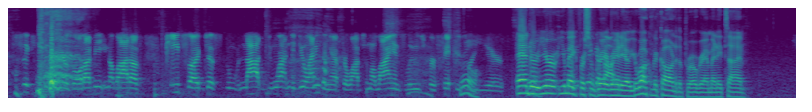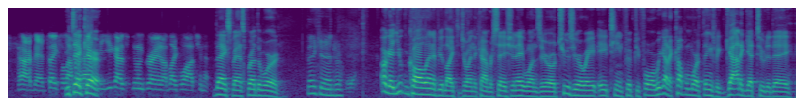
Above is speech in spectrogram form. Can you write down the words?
64 years old. I'd be eating a lot of pizza, just not wanting to do anything after watching the Lions lose for 53 True. years. Andrew, you're you make for some great about it. radio. You're welcome to call into the program anytime. All right, man. Thanks a lot You take for care. me. You guys are doing great. I like watching it. Thanks, man. Spread the word. Thank you, Andrew. Okay, you can call in if you'd like to join the conversation. 810-208-1854. We got a couple more things we got to get to today.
